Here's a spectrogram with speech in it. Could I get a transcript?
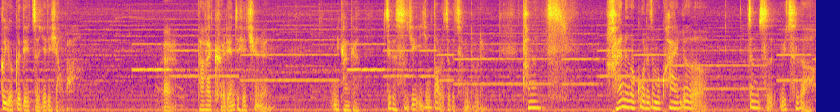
各有各的自己的想法，呃，他还可怜这些亲人。你看看，这个世界已经到了这个程度了，他们。还能够过得这么快乐，真是愚痴啊！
